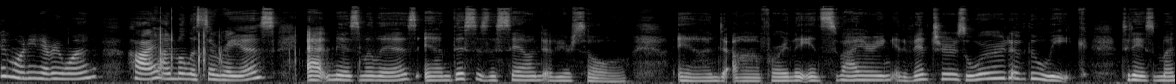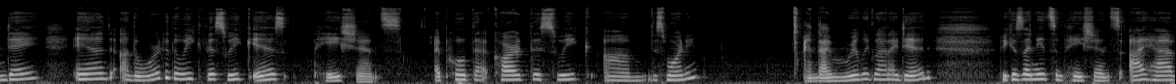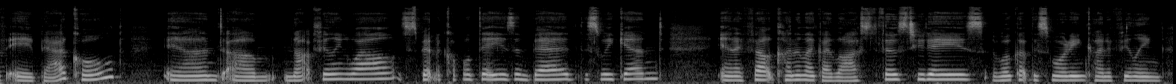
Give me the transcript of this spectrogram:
Good morning, everyone. Hi, I'm Melissa Reyes at Miz Meliz, and this is the sound of your soul. And uh, for the inspiring adventures word of the week, today's Monday, and uh, the word of the week this week is patience. I pulled that card this week, um, this morning, and I'm really glad I did because I need some patience. I have a bad cold and um, not feeling well. Spent a couple days in bed this weekend, and I felt kind of like I lost those two days. I woke up this morning kind of feeling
